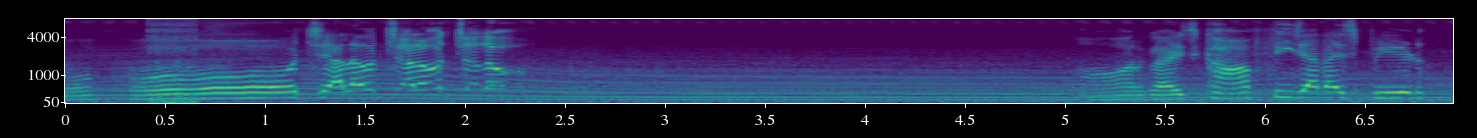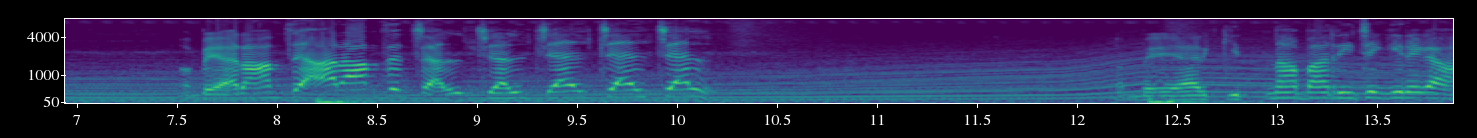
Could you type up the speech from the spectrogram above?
ओहो, चलो चलो चलो। और गाइस काफ़ी ज़्यादा स्पीड अबे आराम से आराम से, चल चल चल चल चल। अबे यार, कितना बार नीचे गिरेगा।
